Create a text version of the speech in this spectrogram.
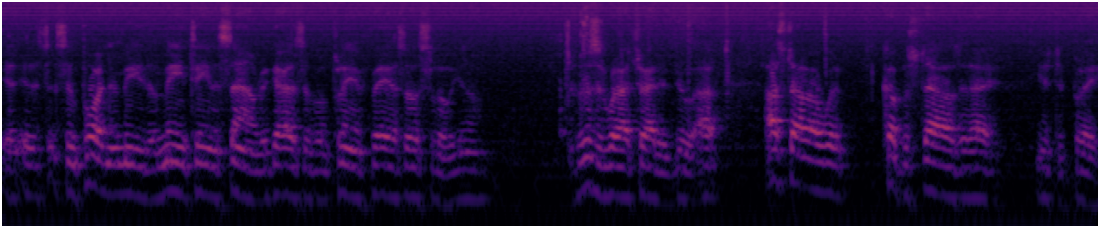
it, it's, it's important to me to maintain the sound, regardless if I'm playing fast or slow. You know, so this is what I try to do. I I start out with a couple styles that I used to play.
